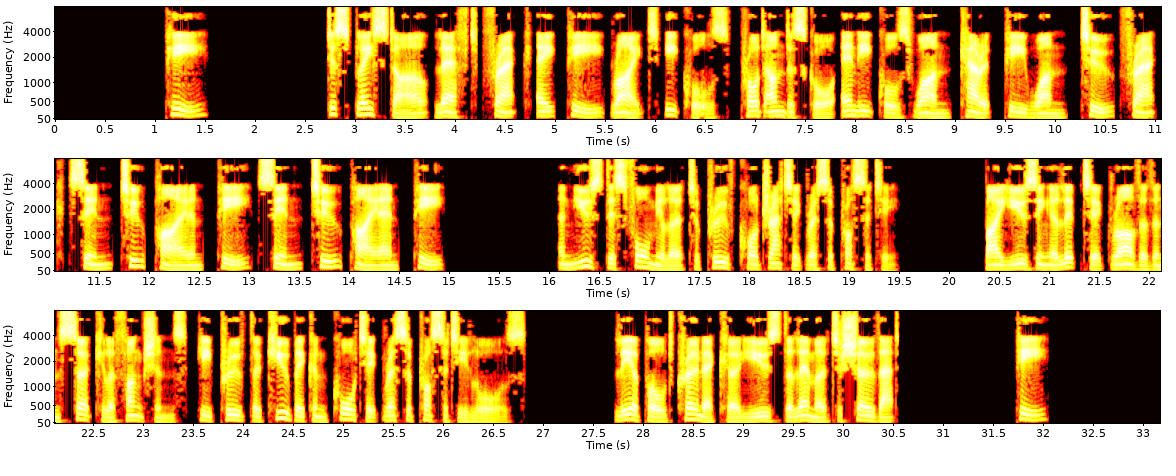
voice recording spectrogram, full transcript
p display style left frac a p right equals prod underscore n equals 1 caret p 1 2 frac sin 2 pi and p sin 2 pi n p and used this formula to prove quadratic reciprocity by using elliptic rather than circular functions, he proved the cubic and quartic reciprocity laws. Leopold Kronecker used the lemma to show that p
